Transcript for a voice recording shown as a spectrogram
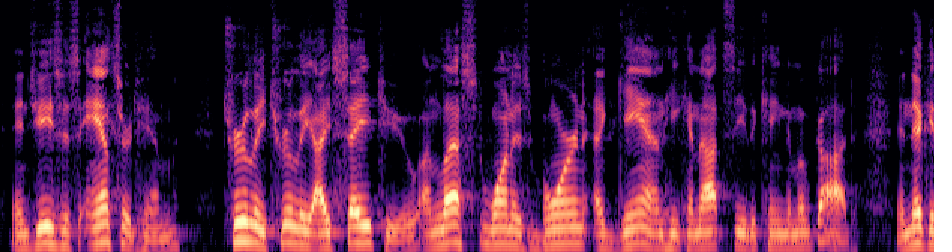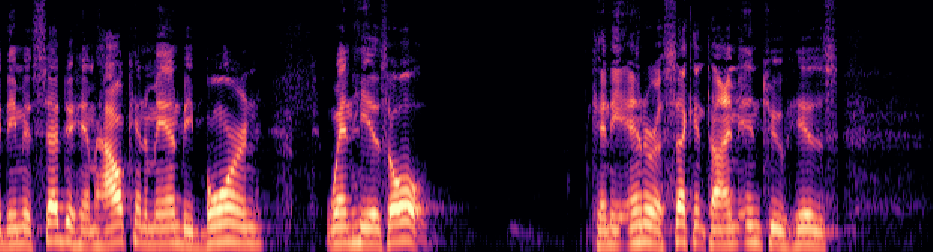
And Jesus answered him, Truly, truly, I say to you, unless one is born again, he cannot see the kingdom of God. And Nicodemus said to him, How can a man be born when he is old? Can he enter a second time into his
